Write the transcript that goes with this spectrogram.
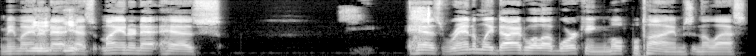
I mean, my You- internet you- has my internet has has randomly died while I'm working multiple times in the last.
